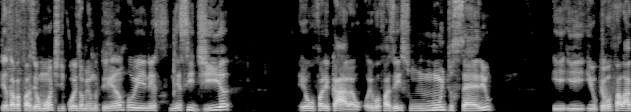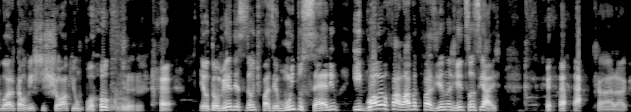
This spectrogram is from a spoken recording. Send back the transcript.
tentava fazer um monte de coisa ao mesmo tempo e nesse, nesse dia eu falei, cara, eu vou fazer isso muito sério e, e- e o que eu vou falar agora talvez te choque um pouco. eu tomei a decisão de fazer muito sério, igual eu falava que fazia nas redes sociais. Caraca.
